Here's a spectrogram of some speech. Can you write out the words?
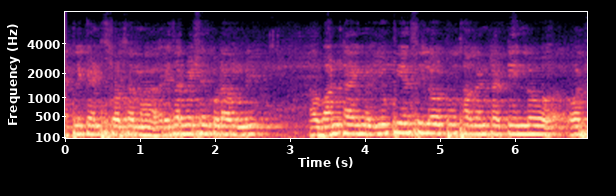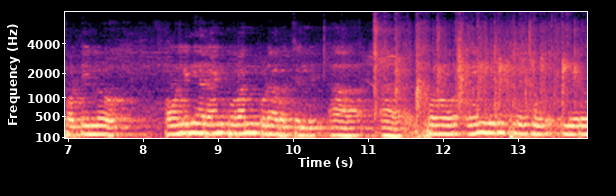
అప్లికెంట్స్ కోసం రిజర్వేషన్ కూడా ఉంది. వన్ టైం యూపీఎస్సీలో టూ థౌజండ్ థర్టీన్లో ఓర్ ఫోర్టీన్లో ఆల్ ఇండియా ర్యాంక్ వన్ కూడా వచ్చింది. సో ఏం లిమిట్ లేదు. మీరు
